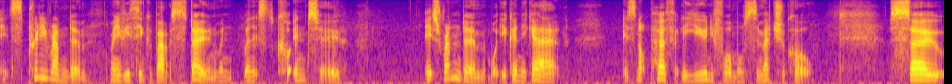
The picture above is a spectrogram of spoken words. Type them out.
It's pretty random. I mean, if you think about a stone, when, when it's cut into, it's random what you're going to get. It's not perfectly uniform or symmetrical. So,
